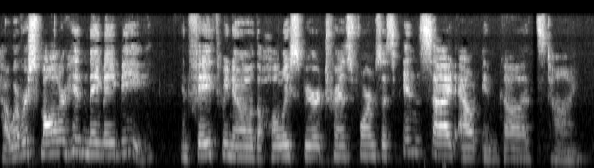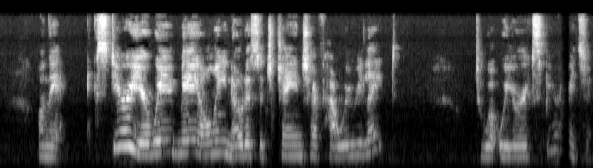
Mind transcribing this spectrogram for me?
However small or hidden they may be, in faith we know the Holy Spirit transforms us inside out in God's time. On the exterior, we may only notice a change of how we relate to what we are experiencing.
